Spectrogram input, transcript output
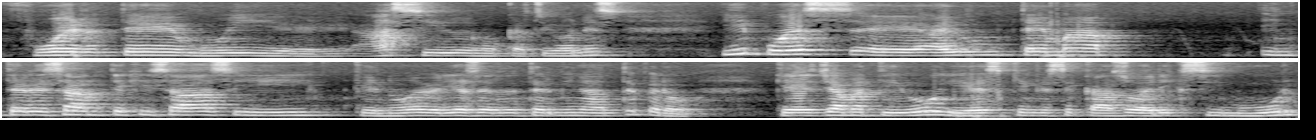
fuerte, muy ácido en ocasiones. Y pues hay un tema interesante quizás y que no debería ser determinante, pero que es llamativo y es que en este caso Eric Simur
